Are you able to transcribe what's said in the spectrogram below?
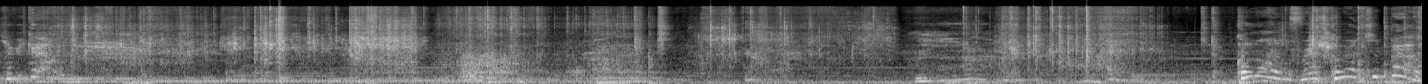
Here we go! Come on, friends, come on, sit back.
